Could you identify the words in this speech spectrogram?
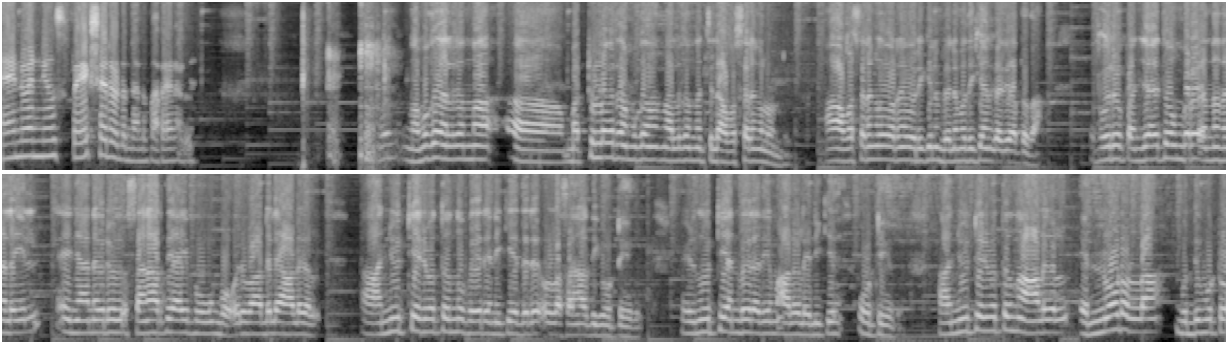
നയൻ വൺ ന്യൂസ് പ്രേക്ഷകരോട് എന്നാണ് പറയാനുള്ളത്. നമുക്ക് നൽകുന്ന മറ്റുള്ളവർ നമുക്ക് നൽകുന്ന ചില അവസരങ്ങളുണ്ട്. ആ അവസരങ്ങൾ പറഞ്ഞാൽ ഒരിക്കലും വിലമതിക്കാൻ കഴിയാത്തതാണ്. ഇപ്പോൾ ഒരു പഞ്ചായത്ത് മെമ്പർ എന്ന നിലയിൽ ഞാൻ ഒരു സ്ഥാനാർത്ഥിയായി പോകുമ്പോൾ ഒരു വാർഡിലെ ആളുകൾ അഞ്ഞൂറ്റി എഴുപത്തൊന്ന് പേര് എനിക്കെതിരെ ഉള്ള സ്ഥാനാർത്ഥിക്ക് വോട്ട് ചെയ്തു. എഴുന്നൂറ്റി അൻപതിലധികം ആളുകൾ എനിക്ക് വോട്ട് ചെയ്തു. അഞ്ഞൂറ്റി എഴുപത്തൊന്ന് ആളുകൾ എന്നോടുള്ള ബുദ്ധിമുട്ടോ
